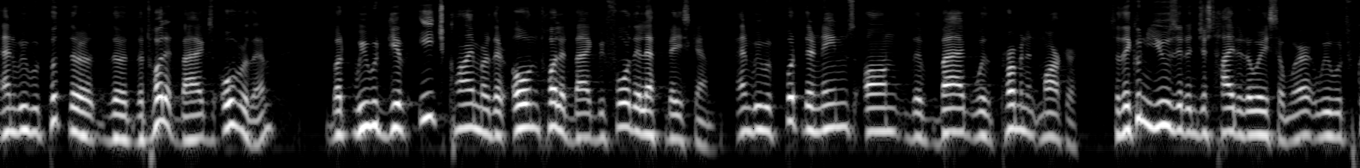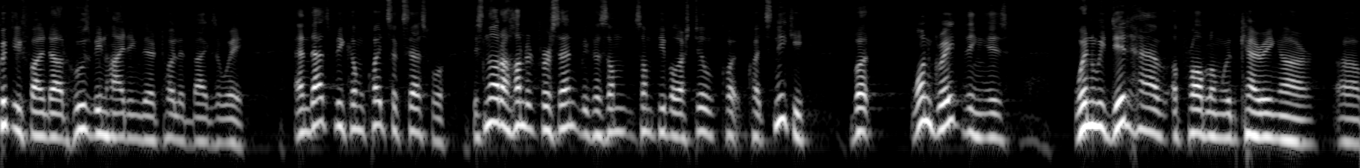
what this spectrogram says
And we would put the, the, the toilet bags over them. But we would give each climber their own toilet bag before they left base camp. And we would put their names on the bag with permanent marker. So they couldn't use it and just hide it away somewhere. We would quickly find out who's been hiding their toilet bags away. And that's become quite successful. It's not 100% because some, some people are still quite, quite sneaky. But one great thing is when we did have a problem with carrying our uh,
